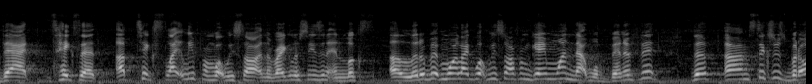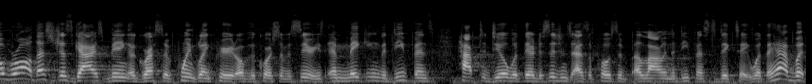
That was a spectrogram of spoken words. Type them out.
that takes an uptick slightly from what we saw in the regular season and looks a little bit more like what we saw from game one that will benefit the um, Sixers, but overall, that's just guys being aggressive point blank period over the course of a series and making the defense have to deal with their decisions as opposed to allowing the defense to dictate what they have. But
